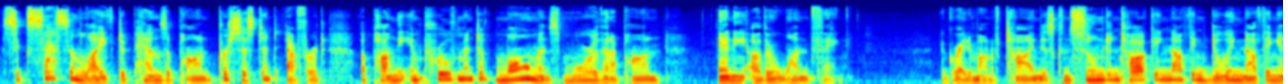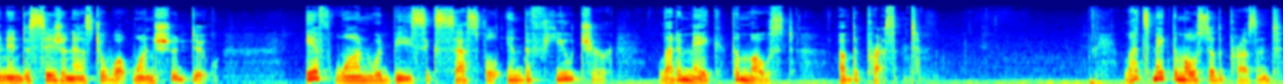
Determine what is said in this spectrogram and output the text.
Success in life depends upon persistent effort, upon the improvement of moments more than upon any other one thing. A great amount of time is consumed in talking nothing, doing nothing, and indecision as to what one should do. If one would be successful in the future, let him make the most of the present. Let's make the most of the present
